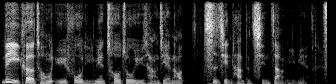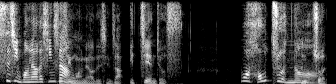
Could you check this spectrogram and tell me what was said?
立刻从鱼腹里面抽出鱼肠剑，然后刺进他的心脏里面，刺进王僚的心脏，刺进王僚的心脏，一剑就死。哇，好准哦，很准，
